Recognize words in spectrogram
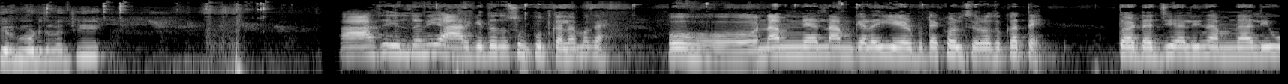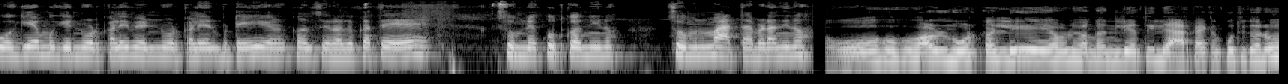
ತಿರುಗಿ ನೋಡಿದಾಳ ಅಜ್ಜಿ. ಆಸೆ ಇಲ್ದನೇ ಯಾರಿಗಿದ್ದದ ಸುಮ್ ಕೂತ್ಕಲ್ಲ ಮಗ. ಓಹೋ ನಮ್ಮನೆ ನಮಗೆಲ್ಲ ಹೇಳ್ಬಿಟ್ಟೆ ಕಳ್ಸಿರೋದು ಕತೆ. ದೊಡ್ಡಜ್ಜಿ ಅಲ್ಲಿ ನಮ್ಮನ್ನ ಅಲ್ಲಿ ಹೋಗಿ ಮುಗಿ ನೋಡ್ಕೊಳ್ಳಿ, ಹೆಣ್ಣು ನೋಡ್ಕೊಳ್ಳಿ ಅಂದ್ಬಿಟ್ಟು ಹೇಳಿ ಕಳ್ಸಿರೋದು ಕತೆ. ಸುಮ್ಮನೆ ಕೂತ್ಕೊಂಡು ನೀನು ಸುಮ್ಮನೆ ಮಾತಾಡಬೇಡ ನೀನು. ಓಹೋ, ಅವಳು ನೋಡ್ಕೊಳ್ಳಿ, ಅವಳು ಹಂಗೆ ಅನ್ಲಿ ಅಂತ ಇಲ್ಲಿ ಯಾರು ಕಾಯ್ಕೊಂಡು ಕೂತಿದ್ದಾರು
